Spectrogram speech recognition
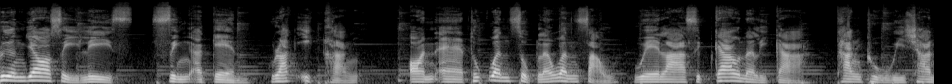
รื่องย่อซีรีส์ซิงอเกนรักอีกครั้ง ออนแอร์ทุกวันศุกร์และวันเสาร์ เวลา 19 นาฬิกา ทาง True Vision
